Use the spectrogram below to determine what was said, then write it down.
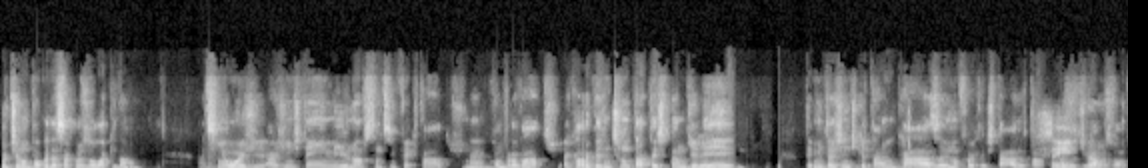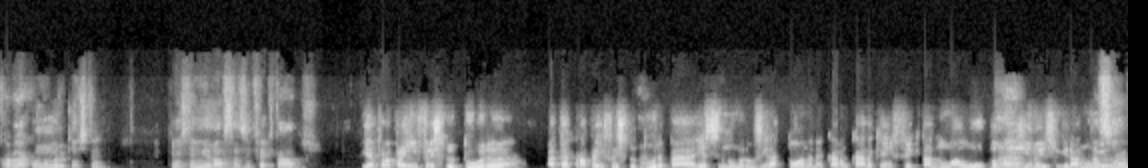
curtindo um pouco dessa coisa do lockdown. Assim, hoje a gente tem 1.900 infectados, né, comprovados. É claro que a gente não está testando direito, tem muita gente que está em casa e não foi testado. Tá? Sim. Mas, digamos, vamos trabalhar com o número que a gente tem. Que a gente tem 1.900 infectados. E a própria infraestrutura, até a própria infraestrutura ah. para esse número vir à tona, né, cara? Um cara que é infectado numa UPA, ah. imagina isso virar número, assim, né?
